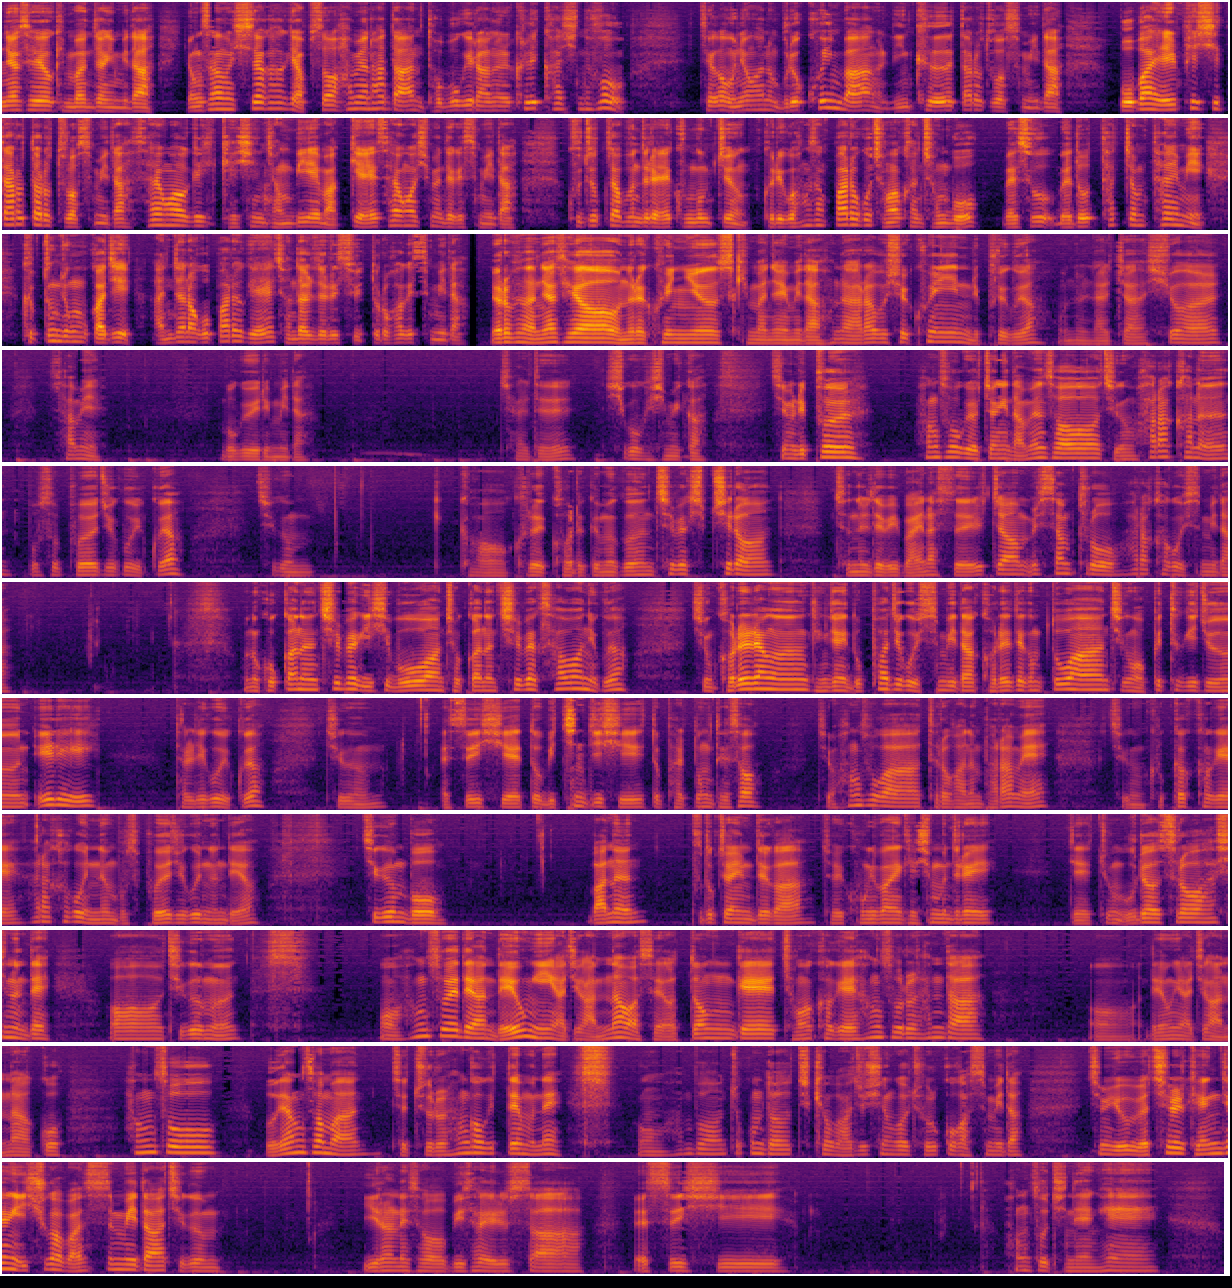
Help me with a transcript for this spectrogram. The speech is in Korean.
안녕하세요. 김반장입니다. 영상을 시작하기 앞서 화면 하단 더보기란을 클릭하신 후 제가 운영하는 무료 코인방 링크 따로 두었습니다. 모바일, PC 따로따로 두었습니다. 사용하고 계신 장비에 맞게 사용하시면 되겠습니다. 구독자분들의 궁금증, 그리고 항상 빠르고 정확한 정보, 매수, 매도, 타점, 타이밍, 급등 종목까지 안전하고 빠르게 전달드릴 수 있도록 하겠습니다. 여러분 안녕하세요. 오늘의 코인 뉴스 김반장입니다. 오늘 알아보실 코인 리플이고요. 오늘 날짜 10월 3일 목요일입니다. 잘들 쉬고 계십니까? 지금 리플 항소 결정이 나면서 지금 하락하는 모습 보여주고 있고요. 지금 어, 거래, 거래 금액은 717원, 전일 대비 마이너스 1.13% 하락하고 있습니다. 오늘 고가는 725원, 저가는 704원이고요. 지금 거래량은 굉장히 높아지고 있습니다. 거래대금 또한 지금 업비트 기준 1위 달리고 있고요. 지금 SEC에 또 미친 짓이 또 발동돼서 지금 항소가 들어가는 바람에 지금 급격하게 하락하고 있는 모습 보여지고 있는데요. 지금 뭐 많은 구독자님들과 저희 공유방에 계신 분들이 이제 좀 우려스러워 하시는데 어 지금은 어 항소에 대한 내용이 아직 안 나왔어요. 어떤 게 정확하게 항소를 한다 어 내용이 아직 안 나왔고 항소 의향서만 제출을 한 거기 때문에 어, 한번 조금 더 지켜봐 주시는 걸 좋을 것 같습니다. 지금 요 며칠 굉장히 이슈가 많습니다. 지금 이란에서 미사일 쏴, SEC 항소 진행해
